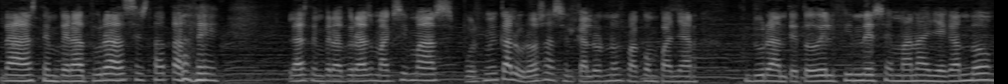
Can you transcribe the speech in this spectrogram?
Las temperaturas esta tarde Las temperaturas máximas, pues muy calurosas. El calor nos va a acompañar durante todo el fin de semana, llegando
